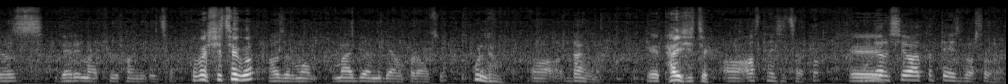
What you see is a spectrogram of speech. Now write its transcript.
यो धेरै माथि उठाउने रहेछ। तपाईँ शिक्षक हो? हजुर म मावि मिडियामा पढाउँछु। कुन ठाउँ? डाङमा। ए थाई शिक्षक। अस्थायी शिक्षक हो। ए। मेरो सेवा त तेइस वर्ष भयो।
